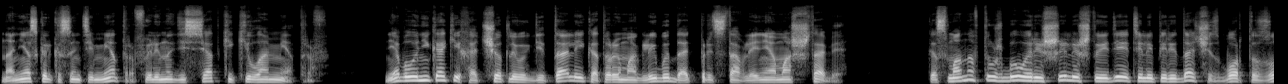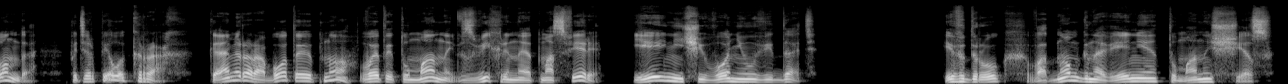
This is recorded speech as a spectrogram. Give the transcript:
на несколько сантиметров или на десятки километров. Не было никаких отчетливых деталей, которые могли бы дать представление о масштабе. Космонавты уж было решили, что идея телепередачи с борта зонда потерпела крах. Камера работает, но в этой туманной, взвихренной атмосфере ей ничего не увидать. И вдруг, в одно мгновение, туман исчез.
